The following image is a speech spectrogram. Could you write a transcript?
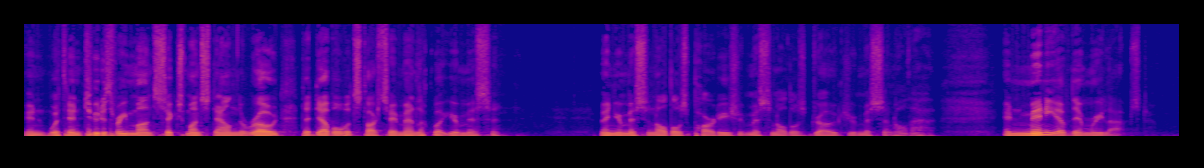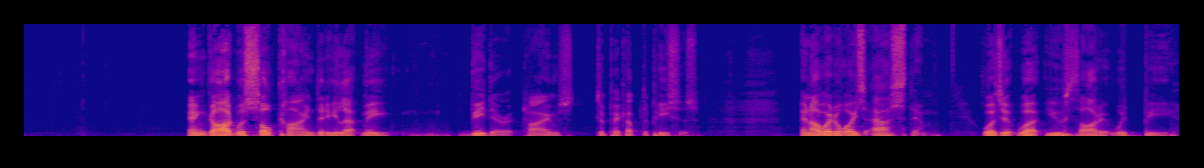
And within two to three months, six months down the road, the devil would start saying, Man, look what you're missing. Man, you're missing all those parties, you're missing all those drugs, you're missing all that. And many of them relapsed. And God was so kind that He let me be there at times to pick up the pieces. And I would always ask them, Was it what you thought it would be?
